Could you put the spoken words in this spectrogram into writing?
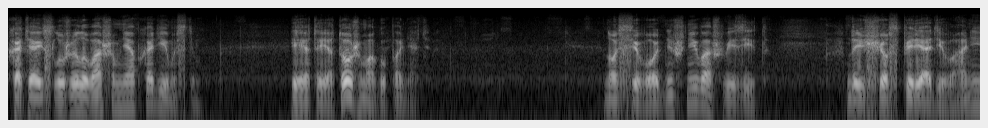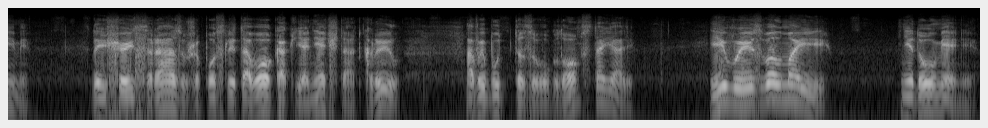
хотя и служила вашим необходимостям. И это я тоже могу понять. Но сегодняшний ваш визит, да еще с переодеваниями, да еще и сразу же, после того, как я нечто открыл, а вы будто за углом стояли, и вызвал мои недоумения.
